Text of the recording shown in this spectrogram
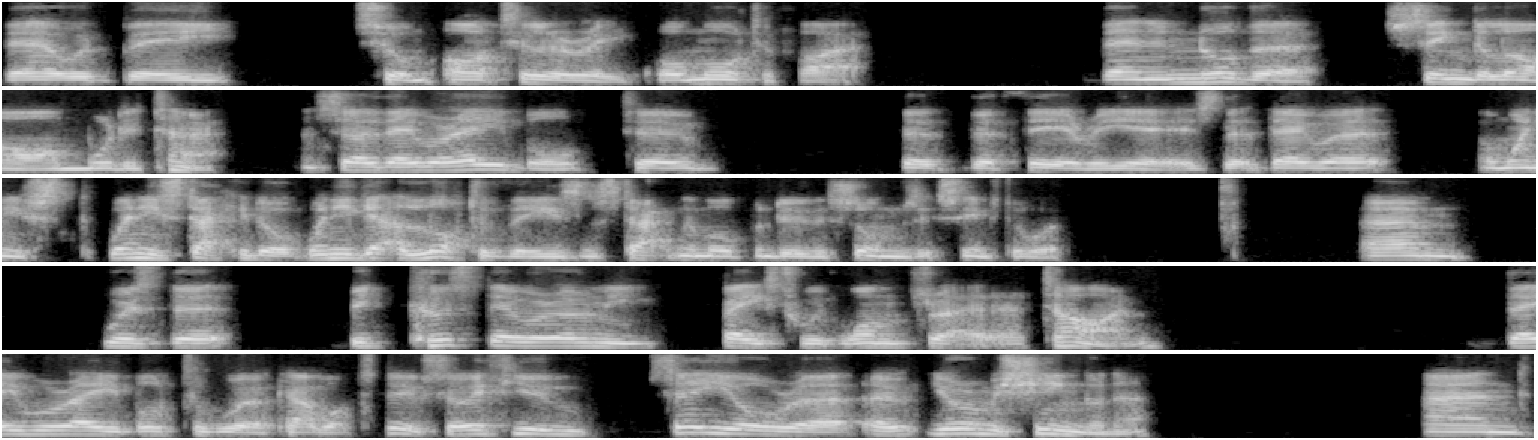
There would be some artillery or mortar fire. Then another single arm would attack. And so they were able to, the, the theory is that they were, and when you, when you stack it up, when you get a lot of these and stack them up and do the sums, it seems to work, um, was that because they were only faced with one threat at a time, they were able to work out what to do. So if you say you're a, you're a machine gunner and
